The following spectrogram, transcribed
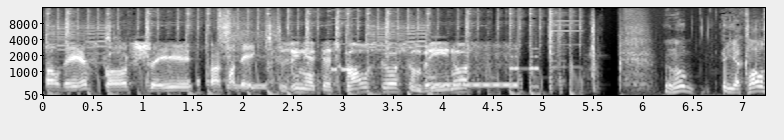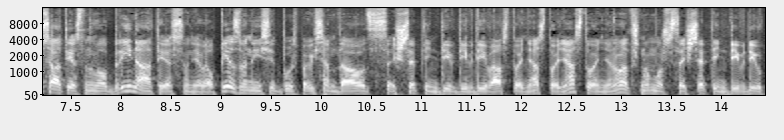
Paldies, Forši! Man patīk! Ziniet, es klausos un brīnos Nu, ja klausāties un vēl brīnāties, un ja vēl piezvanīsiet, būs pavisam daudz 6722, 888, un otrs numurs 6722,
